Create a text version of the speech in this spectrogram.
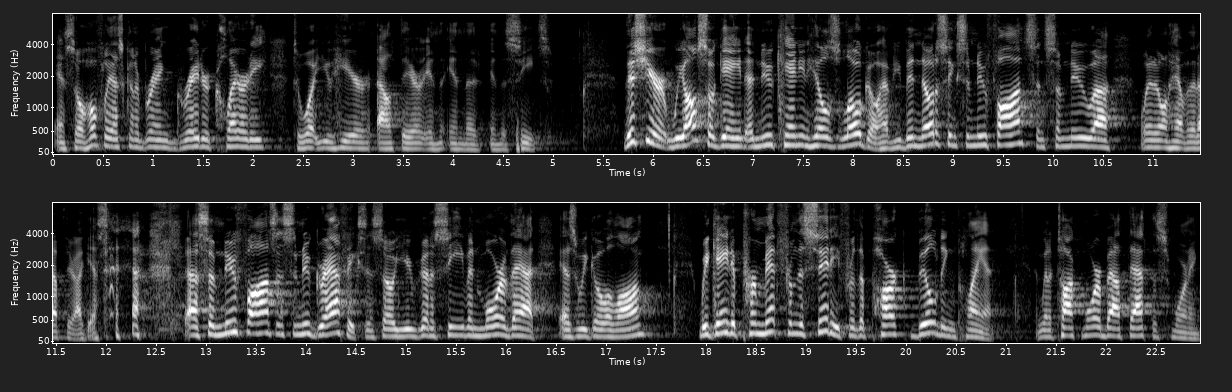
And so hopefully that's going to bring greater clarity to what you hear out there in in the, in the seats. This year, we also gained a new Canyon Hills logo. Have you been noticing some new fonts and some new, uh, well, I don't have that up there, I guess. uh, some new fonts and some new graphics. And so you're going to see even more of that as we go along. We gained a permit from the city for the park building plan. I'm going to talk more about that this morning.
